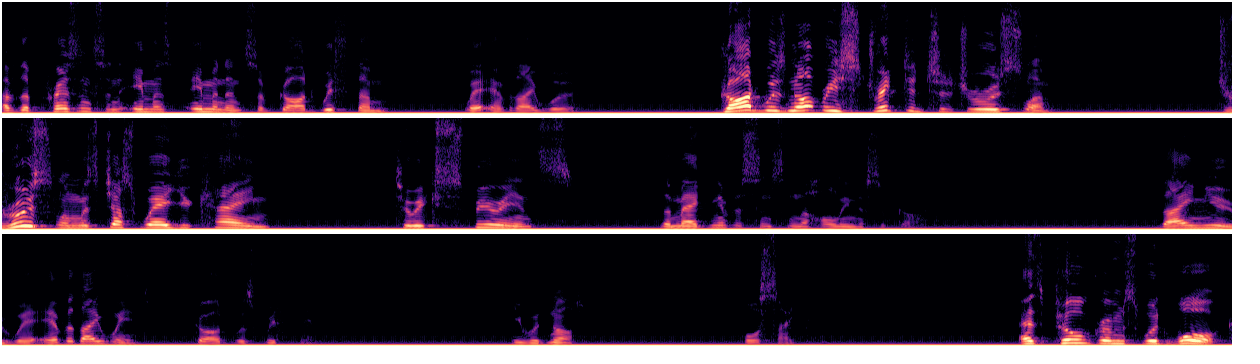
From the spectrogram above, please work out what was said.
of the presence and immanence of God with them wherever they were. God was not restricted to Jerusalem. Jerusalem was just where you came to experience the magnificence and the holiness of God. They knew wherever they went, God was with them. He would not forsake them. As pilgrims would walk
